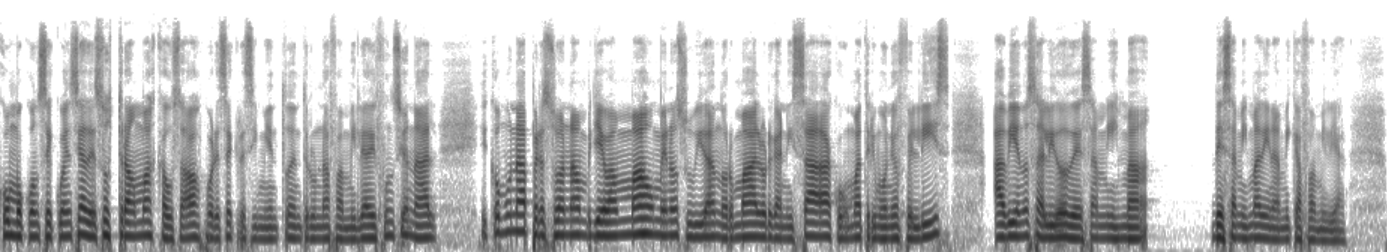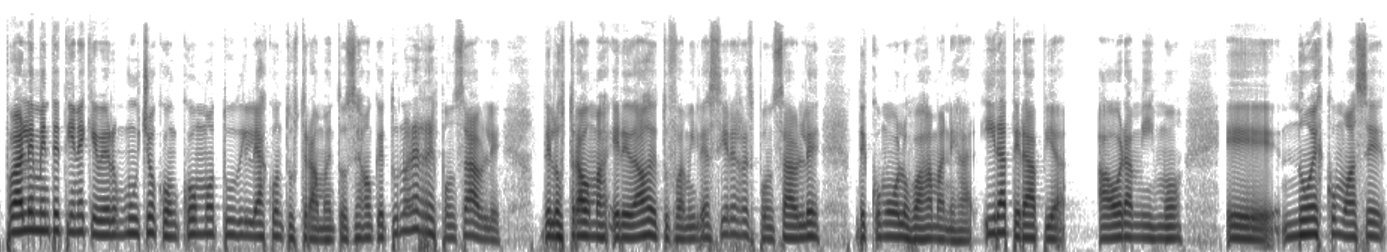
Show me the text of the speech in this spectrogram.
como consecuencia de esos traumas causados por ese crecimiento dentro de una familia disfuncional y como una persona lleva más o menos su vida normal, organizada, con un matrimonio feliz, habiendo salido de esa misma de esa misma dinámica familiar. Probablemente tiene que ver mucho con cómo tú dileas con tus traumas. Entonces, aunque tú no eres responsable de los traumas heredados de tu familia, sí eres responsable de cómo los vas a manejar. Ir a terapia ahora mismo eh, no es como hace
